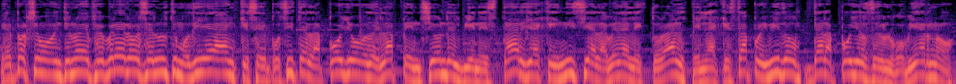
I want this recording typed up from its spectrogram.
El próximo 29 de febrero es el último día en que se deposita el apoyo de la pensión del bienestar, ya que inicia la veda electoral en la que está prohibido dar apoyos del gobierno.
